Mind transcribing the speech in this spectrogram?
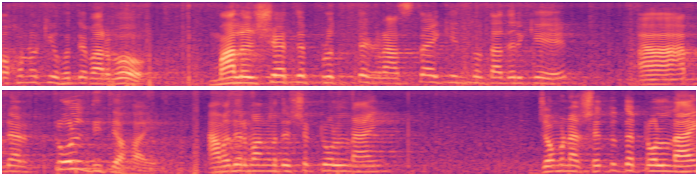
কখনো কি হতে পারব? মালয়েশিয়াতে প্রত্যেক রাস্তায় কিন্তু তাদেরকে আপনার টোল দিতে হয়। আমাদের বাংলাদেশে টোল নাই, যমুনা সেতুতে টোল নাই,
